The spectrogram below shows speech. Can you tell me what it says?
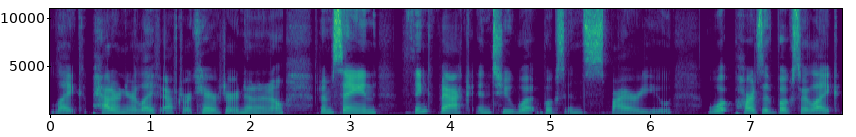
like pattern your life after a character. No, no, no. But I'm saying think back into what books inspire you. What parts of books are like,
